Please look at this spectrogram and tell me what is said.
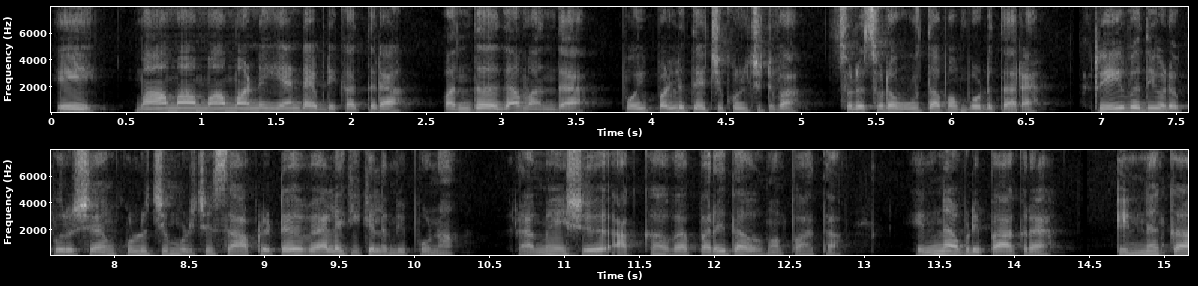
ஏய் மாமா மாமான்னு ஏன்டா இப்படி கத்துறா? வந்தது தான் வந்த. போய் பல்லு தேய்ச்சி குளிச்சுட்டு வா. சுட சுட ஊத்தாப்பம் போட்டு தரேன். ரேவதியோட புருஷன் குளிச்சு முடிச்சு சாப்பிட்டுட்டு வேலைக்கு கிளம்பி போனான். ரமேஷ் அக்காவை பரிதாபமாக பார்த்தான். என்ன அப்படி பார்க்குற? என்னக்கா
